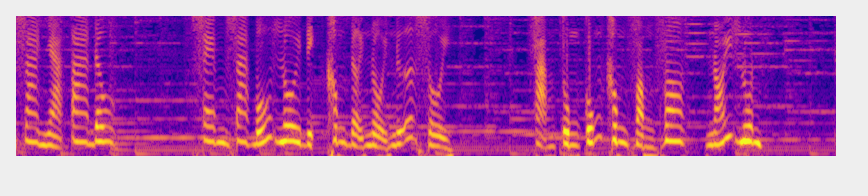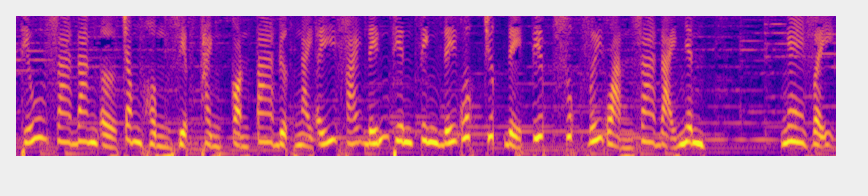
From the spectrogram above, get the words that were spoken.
gia nhà ta đâu. Xem ra bố lôi địch không đợi nổi nữa rồi. Phạm Tùng cũng không vòng vo, nói luôn. Thiếu gia đang ở trong Hồng Diệp Thành còn ta được ngày ấy phái đến thiên tinh đế quốc trước để tiếp xúc với quản gia đại nhân. Nghe vậy,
